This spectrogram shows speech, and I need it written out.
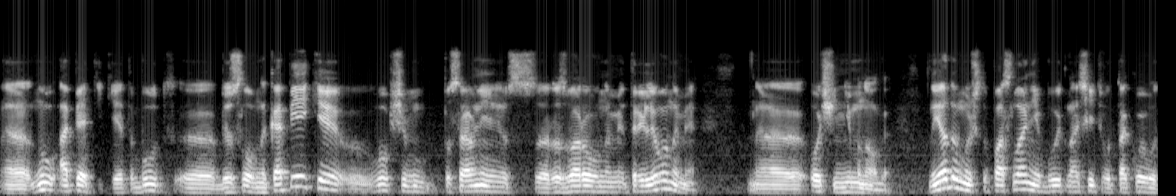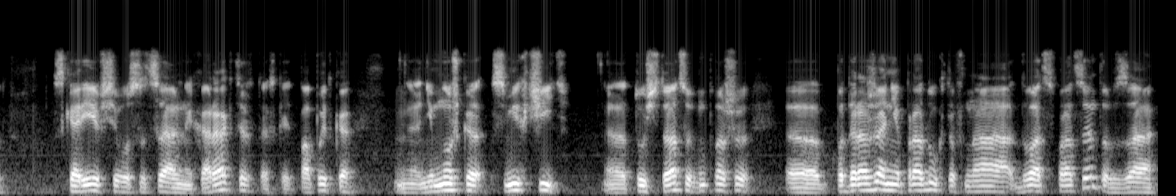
Э, ну, опять-таки, это будут, э, безусловно, копейки. В общем, по сравнению с разворованными триллионами, очень немного. Но я думаю, что послание будет носить вот такой вот, скорее всего, социальный характер, так сказать, попытка немножко смягчить ту ситуацию, ну, потому что подорожание продуктов на 20% за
